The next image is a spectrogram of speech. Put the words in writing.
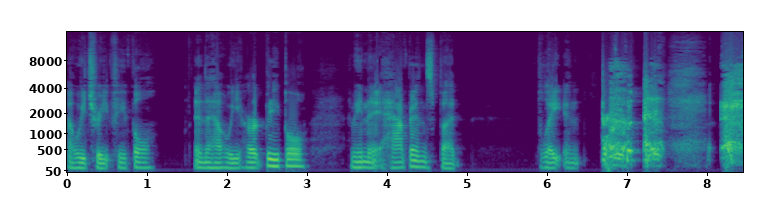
how we treat people and how we hurt people. I mean it happens but blatant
